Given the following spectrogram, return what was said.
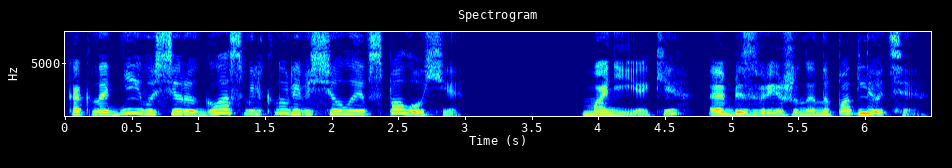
как на дне его серых глаз мелькнули веселые всполохи. Маньяки обезврежены на подлете.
